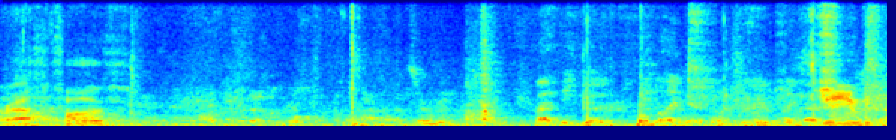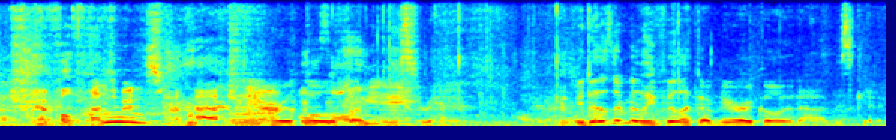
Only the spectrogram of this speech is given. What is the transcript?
Wrath five. That'd be good. I like it. Game. Triple Thunderous Wrath. Triple. Thunderous Wrath. It doesn't really feel like a miracle. Nah, I'm just kidding.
